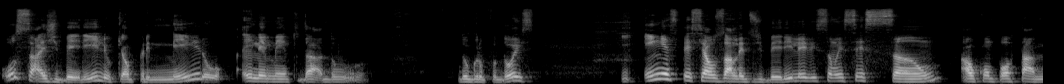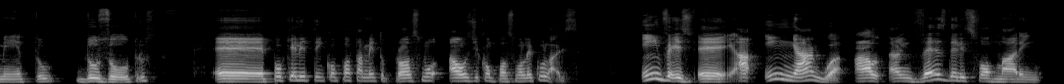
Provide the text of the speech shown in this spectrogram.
os sais de berílio, que é o primeiro elemento da, do, do grupo 2, e em especial os aletos de berílio, eles são exceção ao comportamento dos outros, é, porque ele tem comportamento próximo aos de compostos moleculares. Em, vez, é, a, em água, ao, ao invés deles formarem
